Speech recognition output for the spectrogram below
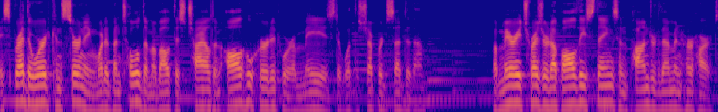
they spread the word concerning what had been told them about this child, and all who heard it were amazed at what the shepherds said to them. But Mary treasured up all these things and pondered them in her heart.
